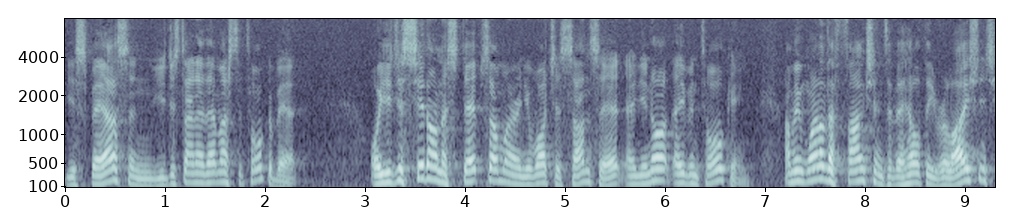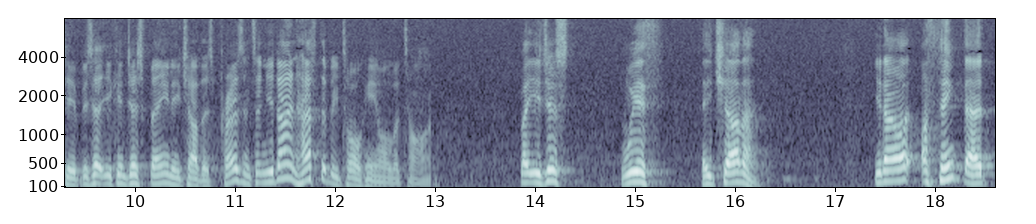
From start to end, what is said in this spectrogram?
your spouse and you just don't have that much to talk about? Or you just sit on a step somewhere and you watch a sunset and you're not even talking. I mean, one of the functions of a healthy relationship is that you can just be in each other's presence and you don't have to be talking all the time. But you're just with each other. You know, I think that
